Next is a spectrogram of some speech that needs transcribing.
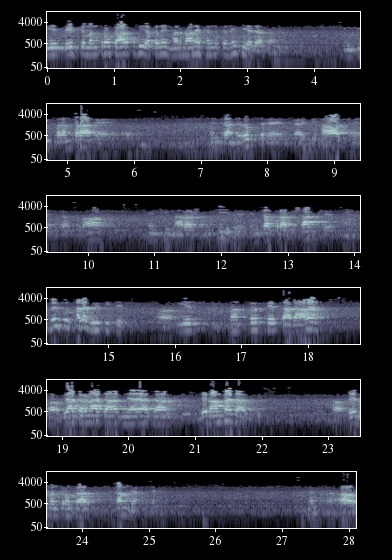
ये वेद के मंत्रों का अर्थ भी अपने मनमाने ढंग से नहीं किया जाता। इनकी परंपरा है। इनका निरुक्त है, इनका इतिहास है, इनका पुराण है, इनकी नारा शंति है, इनका प्रातिशाख्य है। बिल्कुल अलग रीति से ये संस्कृत के साधारण व्याकरणाचार न्यायाचार वेदांताचार वेद मंत्रों का कम जानते हैं। और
